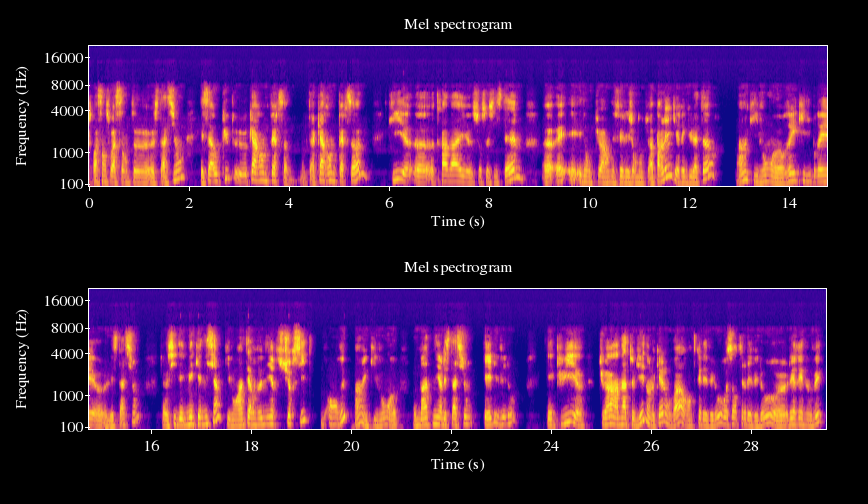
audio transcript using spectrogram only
360 euh, stations et ça occupe 40 personnes. Donc, tu as 40 personnes qui travaillent sur ce système. et, et, donc, tu as en effet les gens dont tu as parlé, les régulateurs, hein, qui vont euh, rééquilibrer euh, les stations. Il y a aussi des mécaniciens qui vont intervenir sur site, en rue, hein, et qui vont euh, maintenir les stations et les vélos. Et puis, tu as un atelier dans lequel on va rentrer les vélos, ressortir les vélos, les rénover,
